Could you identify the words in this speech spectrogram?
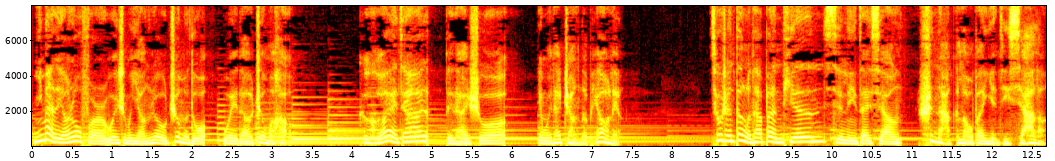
你买的羊肉粉儿为什么羊肉这么多，味道这么好？’可何爱佳对他说：‘因为她长得漂亮。’秋晨瞪了他半天，心里在想：是哪个老板眼睛瞎了？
